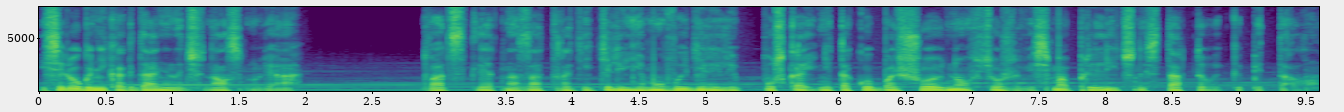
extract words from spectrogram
и Серега никогда не начинал с нуля. 20 лет назад родители ему выделили, пускай не такой большой, но все же весьма приличный стартовый капитал.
